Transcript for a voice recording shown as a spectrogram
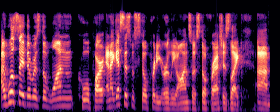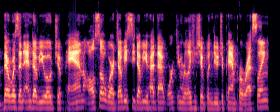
I will say there was the one cool part, and I guess this was still pretty early on, so it's still fresh. Is like um, there was an NWO Japan also where WCW had that working relationship with New Japan Pro Wrestling,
